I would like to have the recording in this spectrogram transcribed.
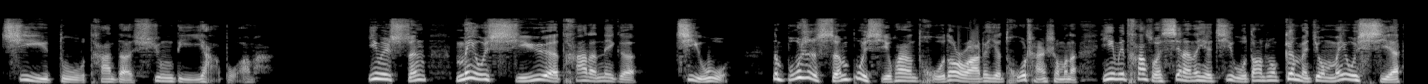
嫉妒他的兄弟亚伯嘛，因为神没有喜悦他的那个祭物，那不是神不喜欢土豆啊这些土产什么的，因为他所献的那些祭物当中根本就没有血，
